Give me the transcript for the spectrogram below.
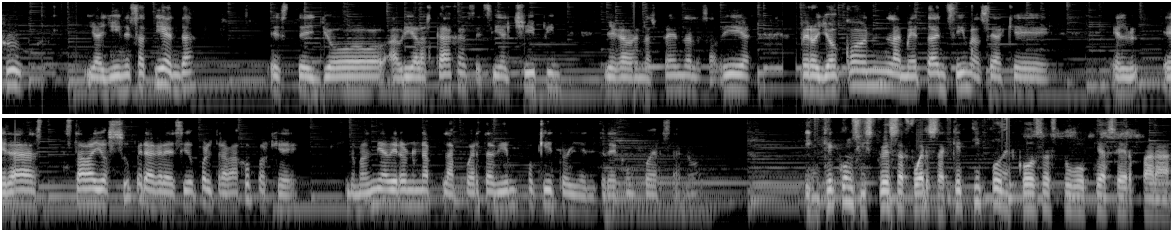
Crew. Y allí en esa tienda este, yo abría las cajas, decía el shipping, llegaban las prendas, las abría, pero yo con la meta encima, o sea que el, era, estaba yo súper agradecido por el trabajo porque nomás me abrieron una, la puerta bien poquito y entré con fuerza, ¿no? ¿En qué consistió esa fuerza? ¿Qué tipo de cosas tuvo que hacer para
